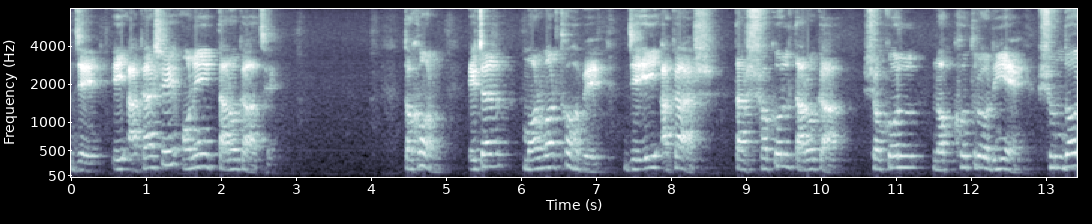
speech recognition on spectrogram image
যে এই আকাশে অনেক তারকা আছে। তখন এটার মর্মার্থ হবে যে এই আকাশ তার সকল তারকা, সকল নক্ষত্র নিয়ে সুন্দর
